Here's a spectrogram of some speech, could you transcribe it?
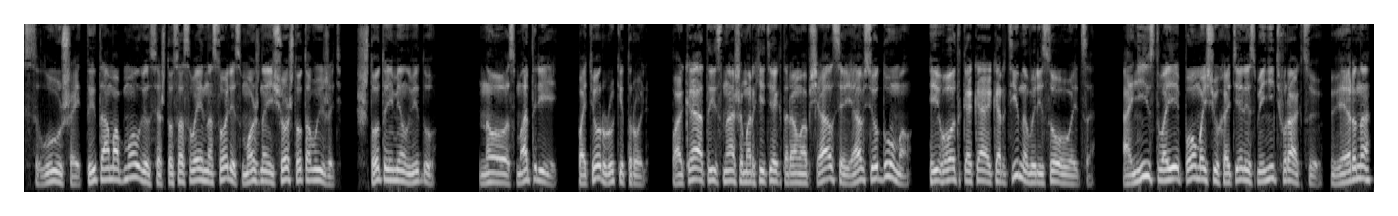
«Слушай, ты там обмолвился, что со своей насолис можно еще что-то выжать. Что ты имел в виду?» «Ну, смотри», — потер руки тролль. «Пока ты с нашим архитектором общался, я все думал. И вот какая картина вырисовывается. Они с твоей помощью хотели сменить фракцию, верно?»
